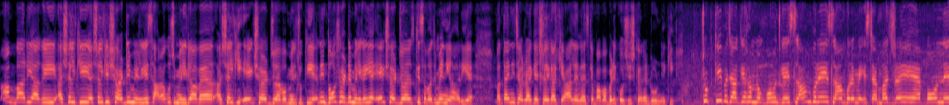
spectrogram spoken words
अब बारी आ गई। अशल की अशल की शर्ट नहीं मिल गई सारा कुछ मिल गया। हुआ है अशल की एक शर्ट जो है वो मिल चुकी है। नहीं, दो शर्टें मिल गई हैं, एक शर्ट जो है उसकी समझ में नहीं आ रही है। पता ही नहीं चल रहा कि अशल का क्या लेना है। इसके बाबा बड़ी कोशिश कर रहे हैं ढूँढने की। चुटकी बजा के हम लोग पहुँच गए इस्लामपुरे। इस्लामपुरे में इस टाइम बज रहे हैं, पौने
